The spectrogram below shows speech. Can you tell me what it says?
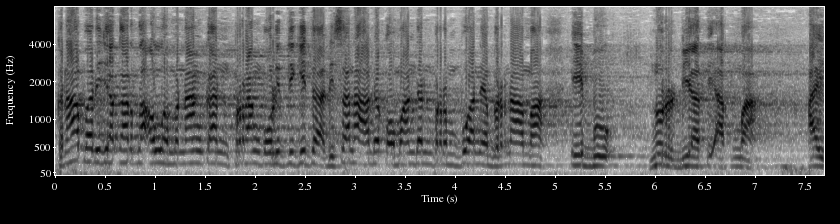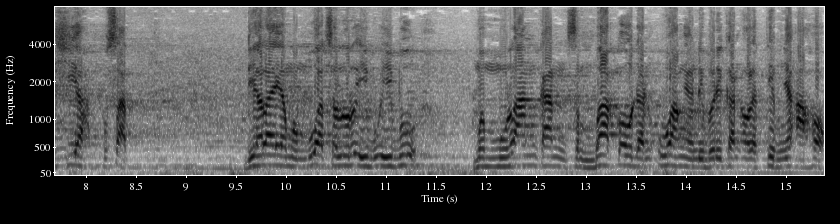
Kenapa di Jakarta Allah menangkan perang politik kita? Di sana ada komandan perempuan yang bernama Ibu Nurdiati Akma Aisyah Pusat dialah yang membuat seluruh ibu-ibu memulangkan sembako dan uang yang diberikan oleh timnya Ahok.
